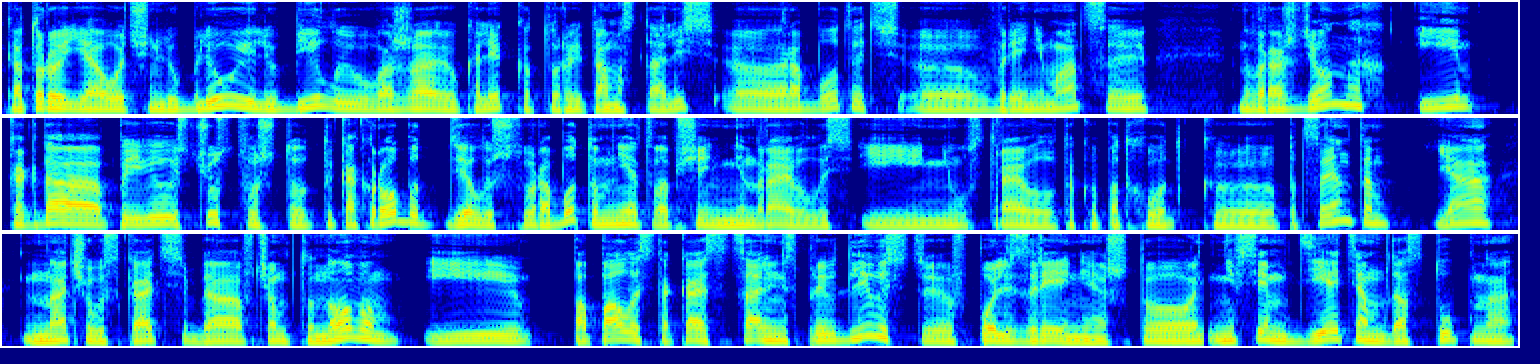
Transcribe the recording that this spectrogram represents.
которую я очень люблю и любил, и уважаю коллег, которые там остались э, работать э, в реанимации новорожденных. И когда появилось чувство, что ты как робот делаешь свою работу, мне это вообще не нравилось и не устраивало такой подход к пациентам, я начал искать себя в чем-то новом, и попалась такая социальная несправедливость в поле зрения, что не всем детям доступна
